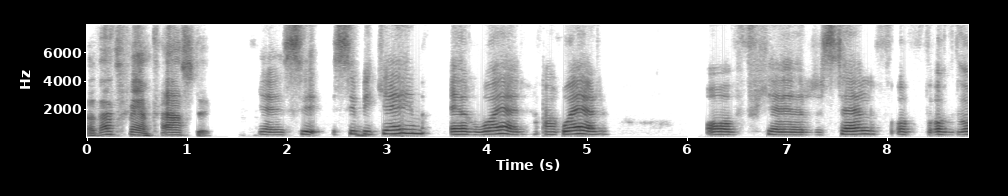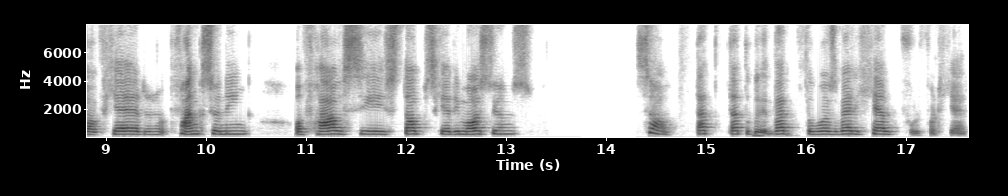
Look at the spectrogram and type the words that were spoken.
Uh, that's fantastic. Yes, she, she became aware aware of herself, of, of, of her functioning, of how she stops her emotions. So that, that, that was very helpful for her.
